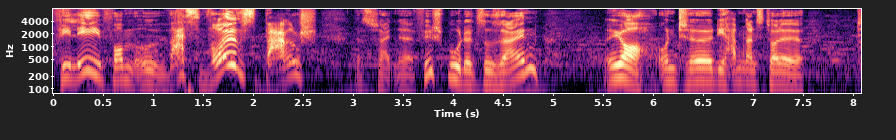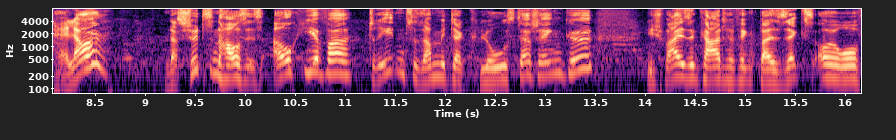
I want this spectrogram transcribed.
Filet vom, äh, was, Wolfsbarsch das scheint eine Fischbude zu sein. Ja, und äh, die haben ganz tolle Teller. Das Schützenhaus ist auch hier vertreten, zusammen mit der Klosterschenke. Die Speisekarte fängt bei 6,50 Euro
